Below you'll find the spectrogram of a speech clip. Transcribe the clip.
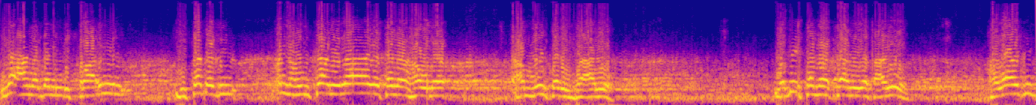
لعن بني إسرائيل بسبب أنهم كانوا لا يتناهون عن منكر فعلوه. وبئس ما كانوا يفعلون. فواجب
